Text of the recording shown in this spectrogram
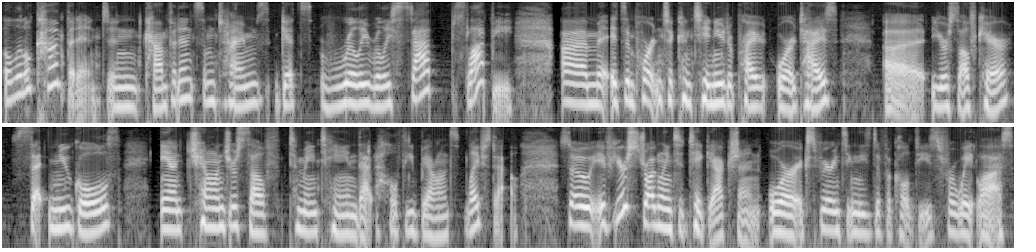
a little confident, and confidence sometimes gets really really stop sloppy. Um, it's important to continue to prioritize uh, your self care, set new goals, and challenge yourself to maintain that healthy, balanced lifestyle. So, if you're struggling to take action or experiencing these difficulties for weight loss,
